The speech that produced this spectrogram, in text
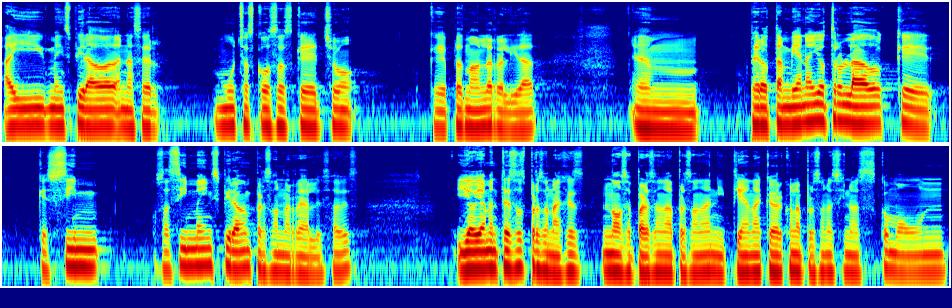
Ahí me he inspirado en hacer muchas cosas que he hecho, que he plasmado en la realidad. Em, pero también hay otro lado que, que sí o sea, sí me he inspirado en personas reales, ¿sabes? Y obviamente esos personajes no se parecen a la persona ni tienen nada que ver con la persona, sino es como un.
